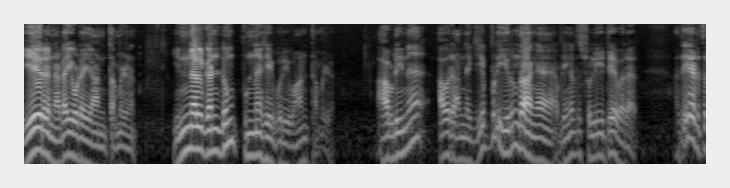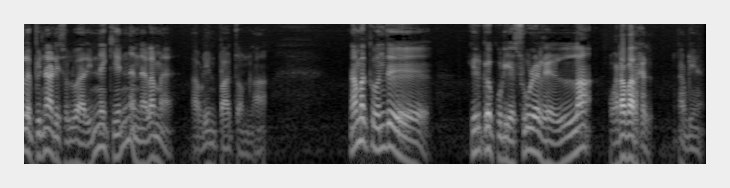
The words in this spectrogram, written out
ஏறு நடையுடையான் தமிழன் இன்னல் கண்டும் புன்னகை புரிவான் தமிழன். அப்படின்னு அவர் அன்னைக்கு எப்படி இருந்தாங்க அப்படிங்கிறத சொல்லிக்கிட்டே வரார். அதே இடத்துல பின்னாடி சொல்லுவார் இன்றைக்கி என்ன நிலமை? அப்படின்னு பார்த்தோம்னா நமக்கு வந்து இருக்கக்கூடிய சூழல்கள் எல்லாம் வடவர்கள் அப்படின்னு.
